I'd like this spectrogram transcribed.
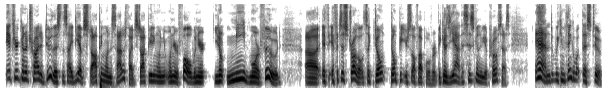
if you're going to try to do this, this idea of stopping when satisfied, stop eating when, you're when you're full, when you're, you don't need more food, uh, if, if it's a struggle, it's like don't don't beat yourself up over it because yeah, this is going to be a process. And we can think about this too.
